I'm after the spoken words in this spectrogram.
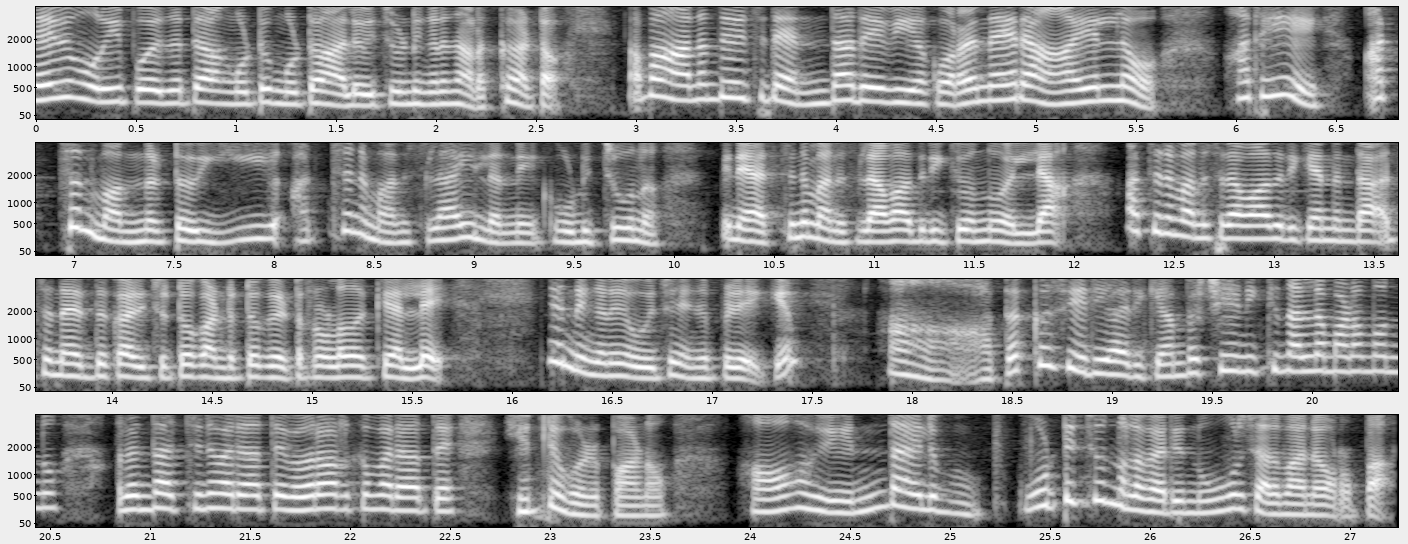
ദേവി മുറി പോയിരുന്നിട്ട് അങ്ങോട്ടും ഇങ്ങോട്ടും ആലോചിച്ചുകൊണ്ട് ഇങ്ങനെ നടക്കുക കേട്ടോ അപ്പോൾ ആനന്ദ് ചോദിച്ചിട്ട് എന്താ ദേവിയ കുറേ നേരം ആയല്ലോ? അതേ അച്ഛൻ വന്നിട്ട് ഈ അച്ഛന് മനസ്സിലായില്ലെന്നേ കുടിച്ചു എന്ന് പിന്നെ അച്ഛന് മനസ്സിലാവാതിരിക്കുകയൊന്നുമില്ല അച്ഛന് മനസ്സിലാവാതിരിക്കാൻ എന്താ? അച്ഛൻ ഇത് കഴിച്ചിട്ടോ കണ്ടിട്ടോ കേട്ടിട്ടുള്ളതൊക്കെ അല്ലേ? എന്നിങ്ങനെ ചോദിച്ചു കഴിഞ്ഞപ്പോഴേക്കും ആ അതൊക്കെ ശരിയായിരിക്കാം. പക്ഷേ എനിക്ക് നല്ല മണം വന്നു. അതെന്താ അച്ഛന് വരാത്തെ? വേറെ ആർക്കും വരാത്തെ? എന്റെ കുഴപ്പമാണോ ആ എന്തായാലും കൂട്ടിച്ചു എന്നുള്ള കാര്യം നൂറ് ശതമാനം ഉറപ്പാണ്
